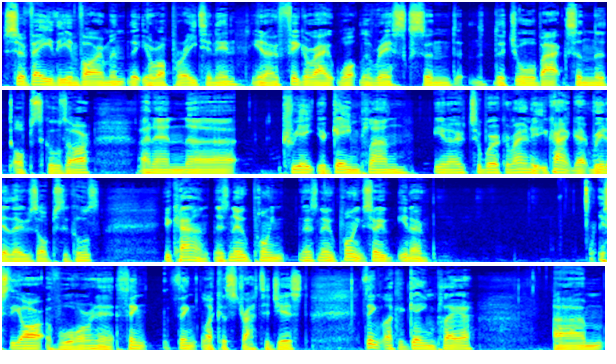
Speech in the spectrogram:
survey the environment that you're operating in. You know, figure out what the risks and the drawbacks and the obstacles are, and then uh, create your game plan. You know, to work around it. You can't get rid of those obstacles you can't. There's no point. There's no point. So you know, it's the art of war, is it? Think think like a strategist. Think like a game player. Um,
